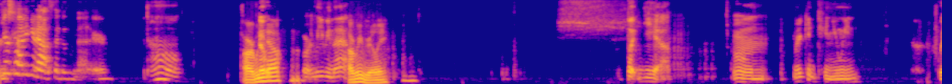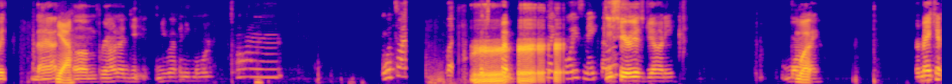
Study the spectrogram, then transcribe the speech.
You're cutting it out, so it doesn't matter. Oh, Are we Nope. though? we're leaving that. Are we really? But yeah, um, we're continuing with that. Yeah. Um, Brianna, do you have any more? Um, what's on What's my- like boys make those? you serious, Johnny? Why? What? We're making.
